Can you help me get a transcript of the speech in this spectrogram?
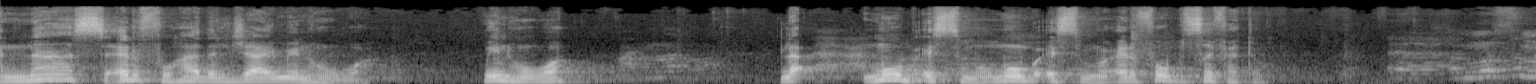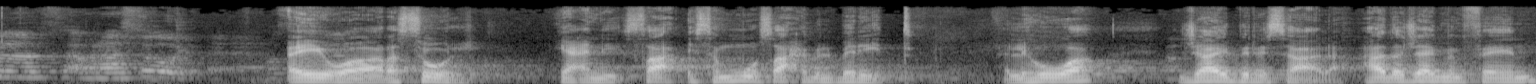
الناس عرفوا هذا الجاي مين هو. مين هو؟ لا مو باسمه مو باسمه عرفوه بصفته. الرسول أيوه رسول. يعني صح يسموه صاحب البريد اللي هو جاي برسالة. هذا جاي من فين؟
